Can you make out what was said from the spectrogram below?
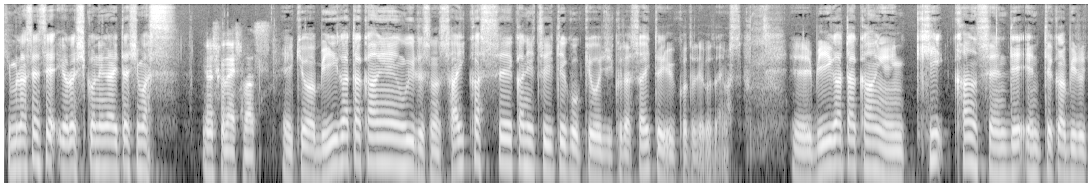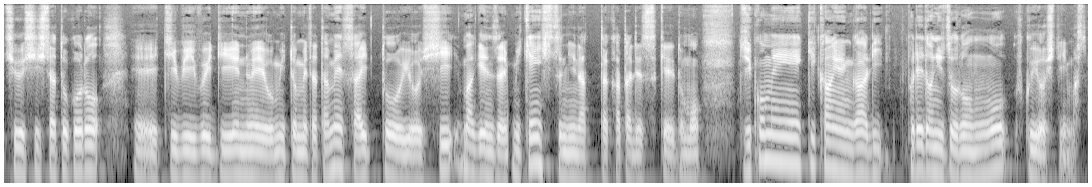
木村先生よろしくお願いいたします。よろしくお願いします。えー、今日は B 型肝炎ウイルスの再活性化についてご教示くださいということでございます。えー、B 型肝炎気感染でエンテカビル中止したところ、えー、HBV-DNA を認めたため再投与し、まあ、現在未検出になった方ですけれども自己免疫肝炎がありプレドニゾロンを服用しています。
